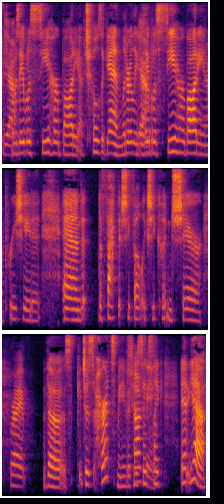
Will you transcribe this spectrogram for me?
Yeah. I was able to see her body. I have chills again, literally I was able to see her body and appreciate it. And the fact that she felt like she couldn't share right. those it just hurts me because it's like it yeah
